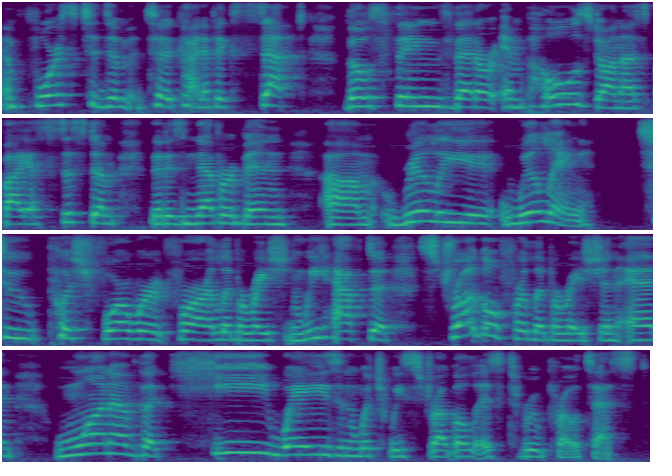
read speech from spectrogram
and forced to to kind of accept those things that are imposed on us by a system that has never been um, really willing to push forward for our liberation. We have to struggle for liberation. And one of the key ways in which we struggle is through protest.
